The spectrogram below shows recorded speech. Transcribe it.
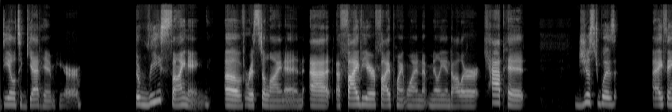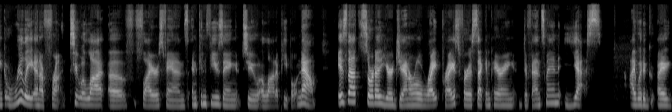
deal to get him here, the re-signing of Ristolainen at a five-year, $5.1 million cap hit just was I think, really an affront to a lot of Flyers fans and confusing to a lot of people. Now, is that sort of your general right price for a second pairing defenseman? Yes. I would agree. I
